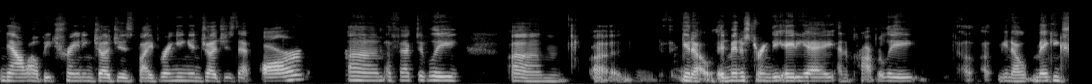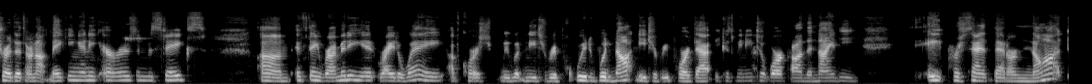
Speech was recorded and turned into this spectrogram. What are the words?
now i'll be training judges by bringing in judges that are um, effectively um, uh, you know administering the ada and properly uh, uh, you know making sure that they're not making any errors and mistakes um, if they remedy it right away of course we would need to report we would not need to report that because we need to work on the 98% that are not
